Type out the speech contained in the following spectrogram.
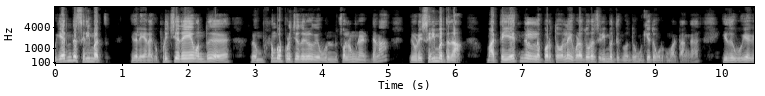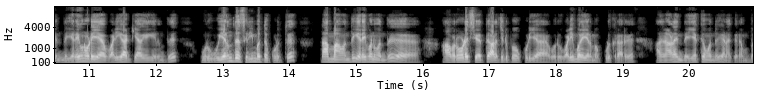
உயர்ந்த ஸ்ரீமத். இதில் எனக்கு பிடிச்சதே வந்து ரொம்ப ரொம்ப பிடிச்சது ஒன்று சொல்லணும்னு நினைத்தேன்னா என்னுடைய ஸ்ரீமத்து தான். மற்ற இயக்கங்களில் பொறுத்தவரை இவ்வளோ தூரம் ஸ்ரீமத்துக்கு வந்து முக்கியத்துவம் கொடுக்க மாட்டாங்க. இது உய இந்த இறைவனுடைய வழிகாட்டியாக இருந்து ஒரு உயர்ந்த ஸ்ரீமத்தை கொடுத்து நாம் வந்து இறைவன் வந்து அவரோட சேர்த்து அழைச்சிட்டு போகக்கூடிய ஒரு வழிமுறையை நமக்கு கொடுக்குறாரு. அதனால இந்த இயக்கம் வந்து எனக்கு ரொம்ப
